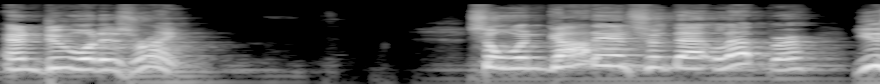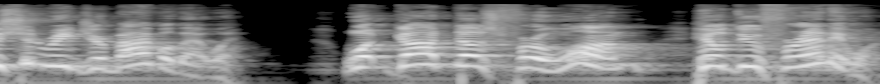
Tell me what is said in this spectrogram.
and do what is right. So when God answered that leper, you should read your Bible that way. What God does for one, he'll do for anyone.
